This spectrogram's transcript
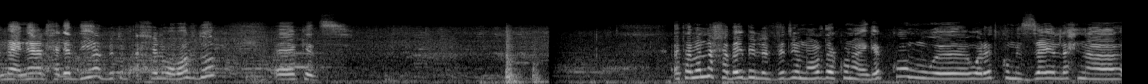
النعناع الحاجات ديت بتبقى حلوة برضو. كده. أتمنى حبايبي ان الفيديو النهارده يكون عجبكم ووريتكم إزاي اللي إحنا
